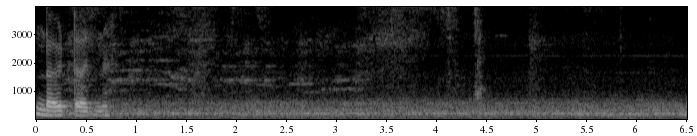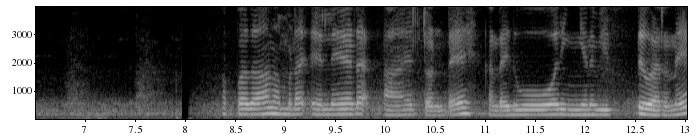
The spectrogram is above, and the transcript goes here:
ഉണ്ടോ വിട്ട് വരുന്നത് അപ്പോൾ അതാ നമ്മുടെ ഇലയുടെ ആയിട്ടുണ്ടേ. കണ്ട ഇതുപോലെ ഇങ്ങനെ വിട്ട് വരണേ.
